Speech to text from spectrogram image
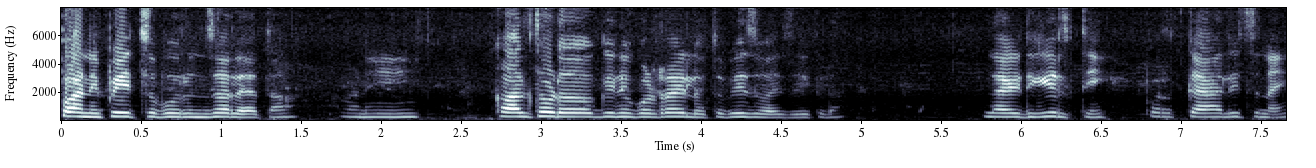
पाणी प्यायचं भरून झालं आता. आणि काल थोडं गिनेगोल राहिलं होतं भिजवायचं इकडं. लाइट गेलती परत काय आलीच नाही.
